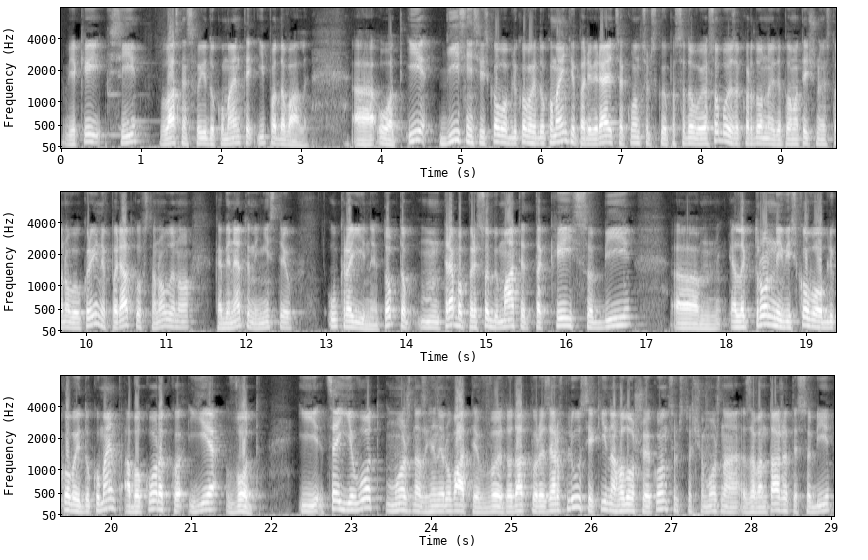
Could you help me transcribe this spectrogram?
в який всі власне свої документи і подавали. От і дійсність військово-облікових документів перевіряється консульською посадовою особою закордонної дипломатичної установи України в порядку, встановленого Кабінету міністрів України. Тобто треба при собі мати такий собі ем, електронний військово-обліковий документ або коротко ЄВОД. І цей ЄВОД можна згенерувати в додатку Резерв Плюс, який наголошує консульство, що можна завантажити собі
